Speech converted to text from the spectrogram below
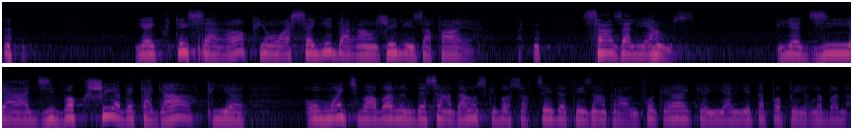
il a écouté Sarah, puis ont essayé d'arranger les affaires sans alliance. Puis il a dit, a va coucher avec Agar, puis euh, au moins tu vas avoir une descendance qui va sortir de tes entrailles. Il faut croire qu'il n'était pas pire, le bonhomme.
